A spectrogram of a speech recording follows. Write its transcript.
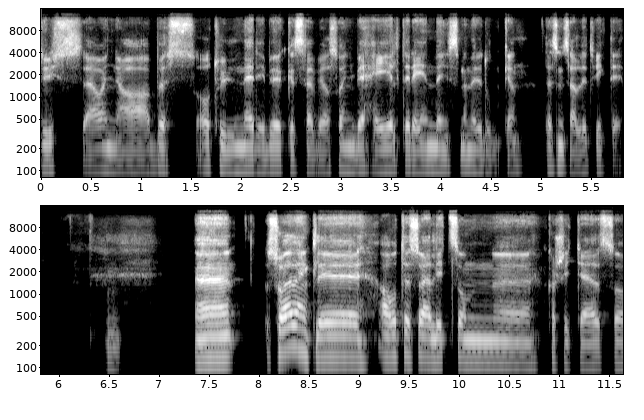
drysser annen bøss og tull nedi bjørkesevja, så den blir helt ren, den som er nedi dunken. Det syns jeg er litt viktig. Mm. Eh, så er det egentlig Av og til så er det litt sånn uh, Kanskje ikke er så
